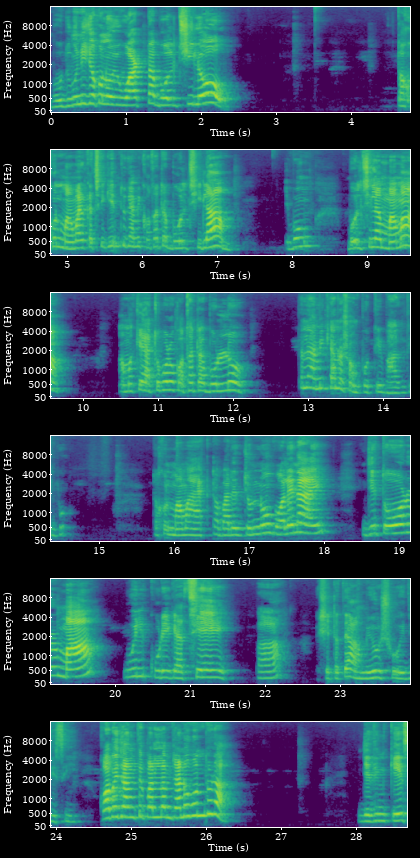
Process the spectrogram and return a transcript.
বৌদুমণি যখন ওই ওয়ার্ডটা বলছিল, তখন মামার কাছে কিন্তু আমি কথাটা বলছিলাম এবং বলছিলাম, মামা, আমাকে এত বড় কথাটা বলল, তাহলে আমি কেন সম্পত্তির ভাগ দিব? তখন মামা একটা বারের জন্যও বলে নাই যে তোর মা উইল করে গেছে, বা সেটাতে আমিও সই দিছি। কবে জানতে পারলাম জানো বন্ধুরা? যেদিন কেস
